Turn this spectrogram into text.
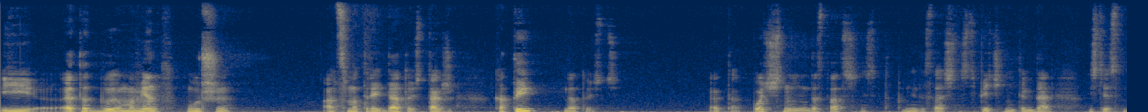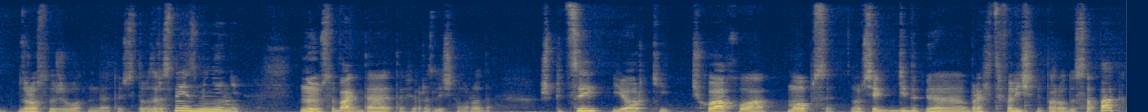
И этот бы момент лучше отсмотреть, да, то есть также коты, да, то есть это почечная недостаточность, это недостаточность печени и так далее. Естественно, взрослые животные, да, то есть это возрастные изменения. Ну и у собак, да, это различного рода. Шпицы, йорки, чихуахуа, мопсы, ну все гидо- э, брахицефаличные породы собак,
